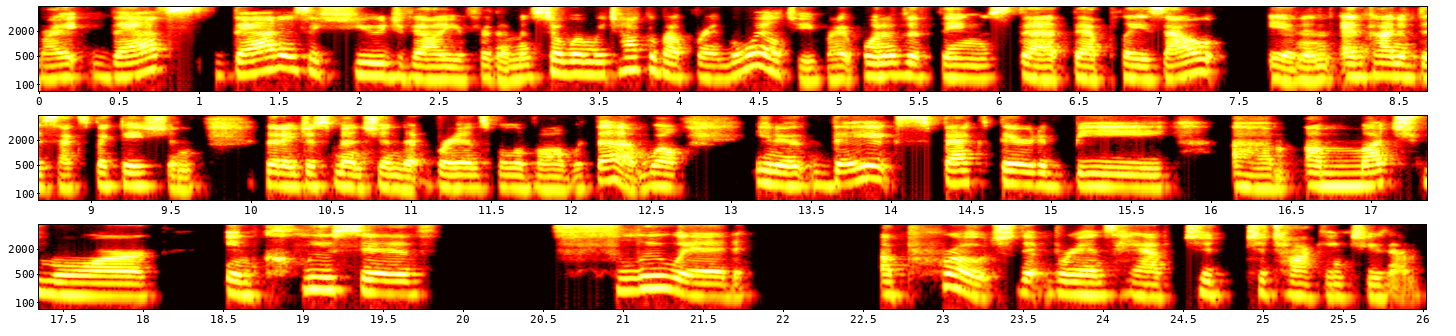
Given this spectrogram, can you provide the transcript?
right? That's that is a huge value for them. And so when we talk about brand loyalty right one of the things that that plays out in and, and kind of this expectation that i just mentioned that brands will evolve with them well you know they expect there to be um, a much more inclusive fluid approach that brands have to, to talking to them.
